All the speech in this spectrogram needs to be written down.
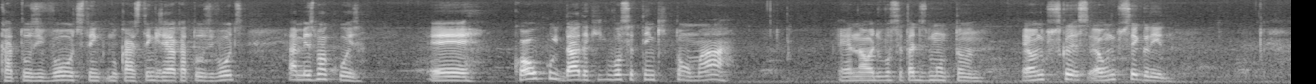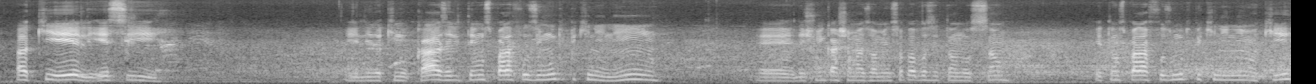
14 volts, tem, no caso tem que gerar 14 volts a mesma coisa. É, qual o cuidado aqui que você tem que tomar é, na hora de você estar tá desmontando? É o, único, é o único segredo. Aqui ele, esse... Ele aqui no caso, ele tem uns parafusinhos muito pequenininho. É, deixa eu encaixar mais ou menos só para você ter uma noção. Ele tem uns parafusos muito pequenininho aqui.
